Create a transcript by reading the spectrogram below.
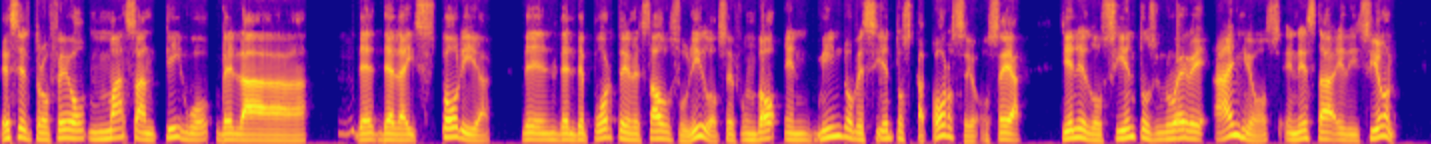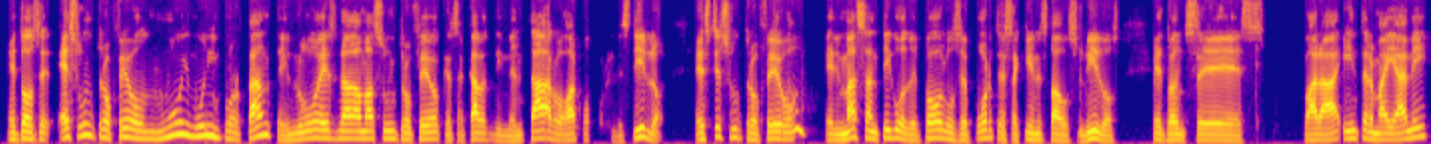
es el trofeo más antiguo de la, de, la historia del deporte en Estados Unidos. Se fundó en 1914, o sea, tiene 209 años en esta edición. Entonces, es un trofeo muy, muy importante. No es nada más un trofeo que se acaba de inventar o algo por el estilo. Este es un trofeo, el más antiguo de todos los deportes aquí en Estados Unidos. Entonces, para Inter Miami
